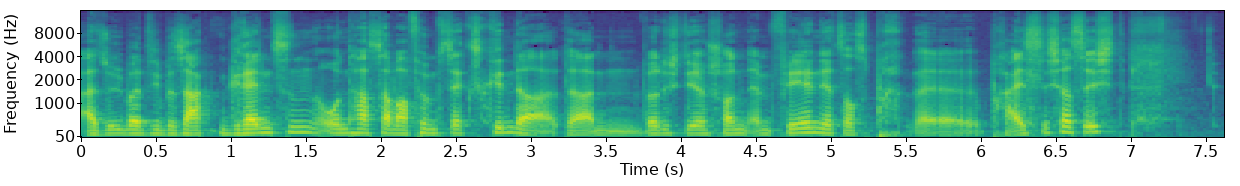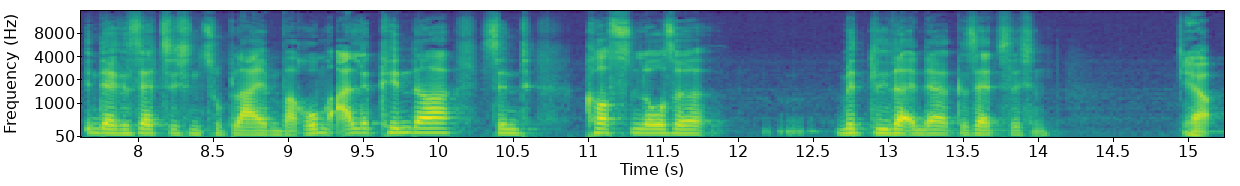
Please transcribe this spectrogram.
also über die besagten Grenzen und hast aber fünf, sechs Kinder, dann würde ich dir schon empfehlen, jetzt aus pre äh, preislicher Sicht in der gesetzlichen zu bleiben. Warum? Alle Kinder sind kostenlose Mitglieder in der gesetzlichen. Ja,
